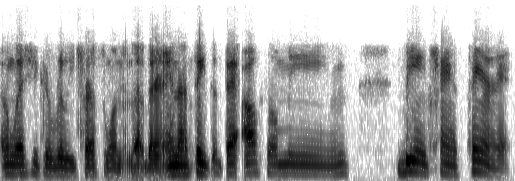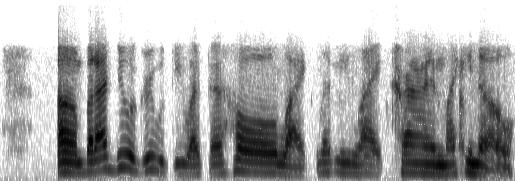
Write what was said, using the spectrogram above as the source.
unless you can really trust one another, and I think that that also means being transparent. Um, but I do agree with you, like that whole like let me like try and like you know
